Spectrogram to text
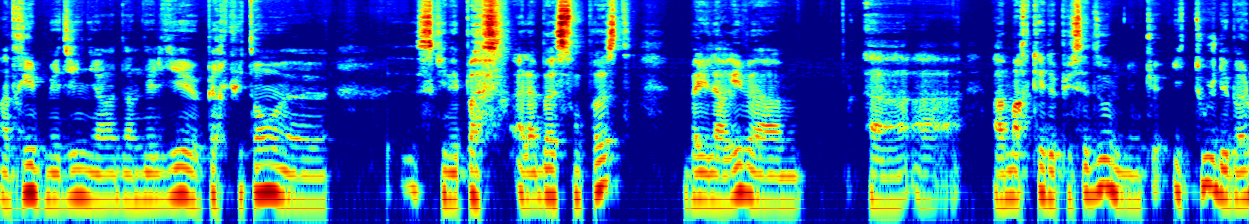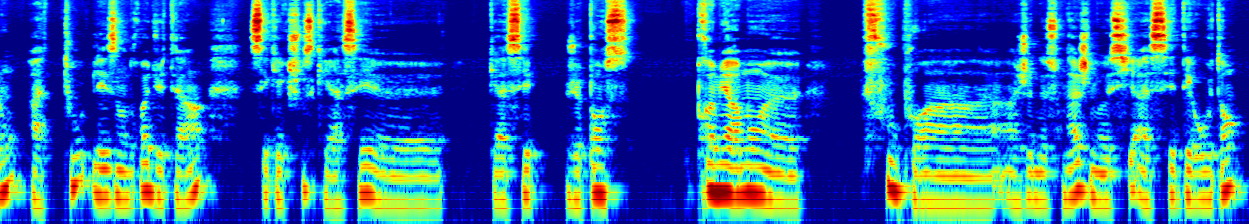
un dribble mais digne d'un ailier percutant, euh, ce qui n'est pas à la base son poste. Bah, il arrive à, marquer depuis cette zone. Donc, il touche des ballons à tous les endroits du terrain. C'est quelque chose qui est assez, euh, je pense, premièrement euh, fou pour un, un, jeune de son âge, mais aussi assez déroutant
